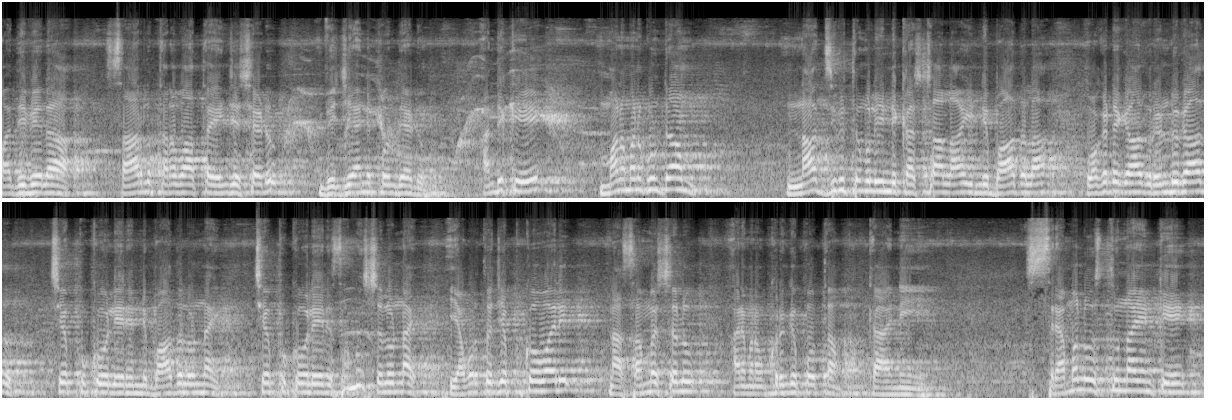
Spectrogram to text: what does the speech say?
పదివేల సార్లు తర్వాత ఏం చేశాడు? విజయాన్ని పొందాడు. అందుకే మనం అనుకుంటాం నా జీవితంలో ఇన్ని కష్టాలా ఇన్ని బాధలా? ఒకటి కాదు రెండు కాదు. చెప్పుకోలేని ఇన్ని బాధలు ఉన్నాయి చెప్పుకోలేని సమస్యలు ఉన్నాయి ఎవరితో చెప్పుకోవాలి? నా సమస్యలు అని మనం కృంగిపోతాం. కానీ శ్రమలు వస్తున్నాయంటే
